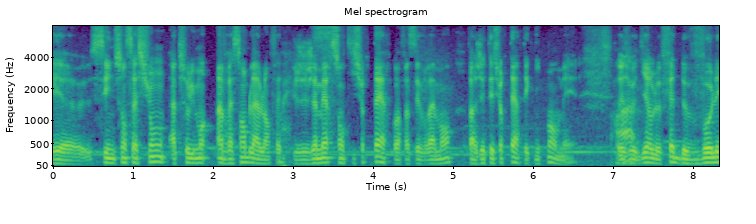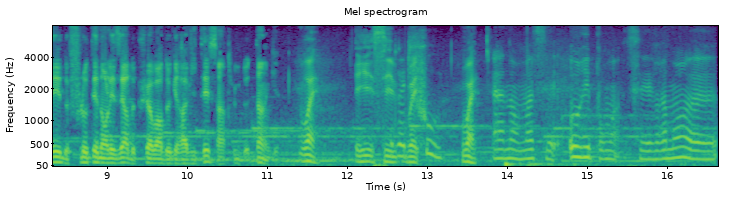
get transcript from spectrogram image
Et euh, c'est une sensation absolument invraisemblable en fait Ouais. que j'ai jamais ressenti sur Terre. Quoi. Enfin c'est vraiment. Enfin j'étais sur Terre techniquement, mais euh, Ah. je veux dire le fait de voler, de flotter dans les airs, de plus avoir de gravité, c'est un truc de dingue. Ouais. Et c'est. Ouais. fou. ouais. Ah non, moi c'est horrible pour moi. C'est vraiment euh,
